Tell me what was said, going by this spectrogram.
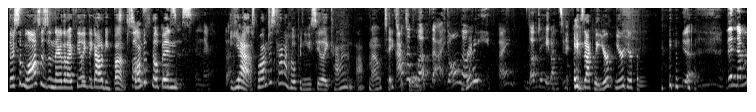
There's some losses in there that I feel like they got to be bumped. So I'm just hoping, losses in there. That- yeah. So I'm just kind of hoping UCLA kind of, I don't know, takes I would love that. Y'all know Right? me. I love to hate on Stanford. Exactly. You're you're here for me. yeah. The number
